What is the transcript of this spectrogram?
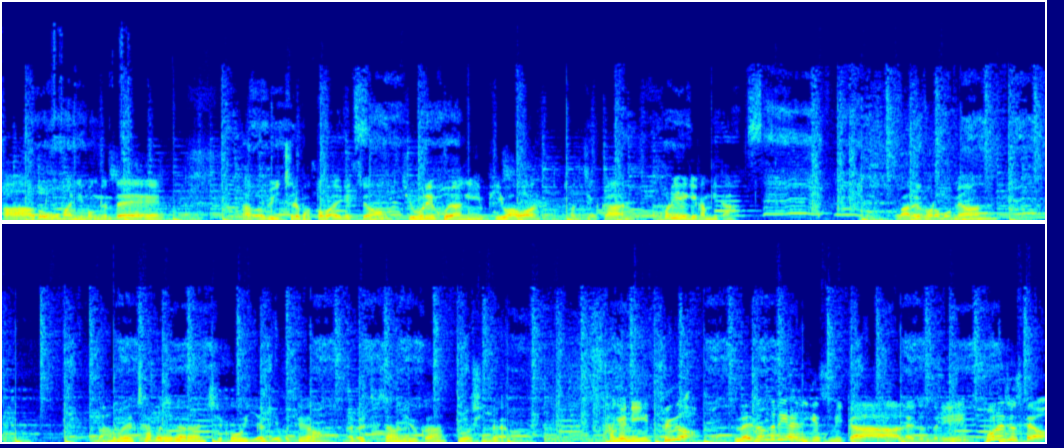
아, 너무 많이 먹는데, 자, 위치를 바꿔봐야겠죠? 듀블이 고양이인 비화원, 전직간, 서리에게 갑니다. 말을 걸어보면, 마음을 차분히 가라앉히고 이야기해보세요. 나를 찾아온 이유가 무엇인가요? 당연히 등어! 레전드리 아니겠습니까? 레전드리 보내주세요!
